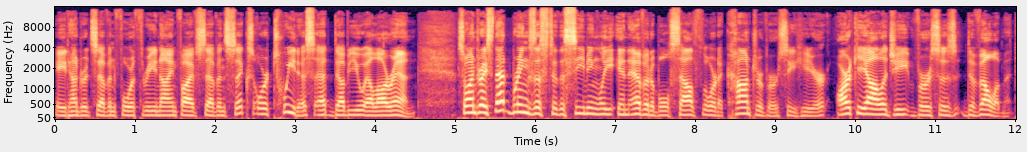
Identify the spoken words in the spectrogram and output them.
800 743 9576, or tweet us at WLRN. So, Andres, that brings us to the seemingly inevitable South Florida controversy here archaeology versus development.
